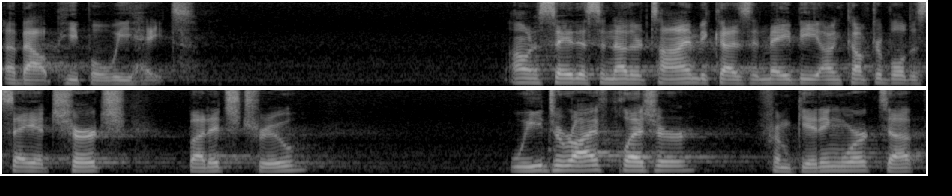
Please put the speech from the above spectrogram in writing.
about people we hate. I want to say this another time because it may be uncomfortable to say at church, but it's true. We derive pleasure from getting worked up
